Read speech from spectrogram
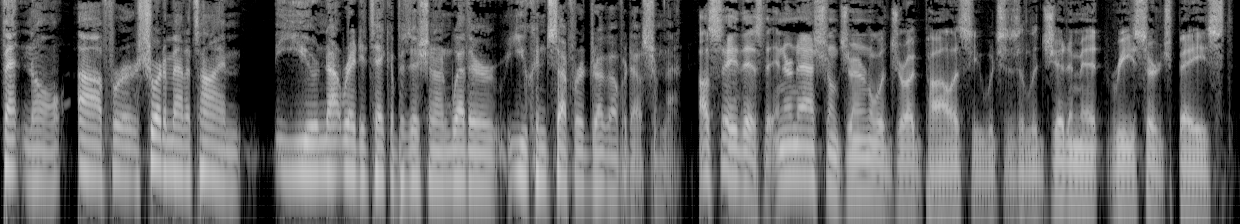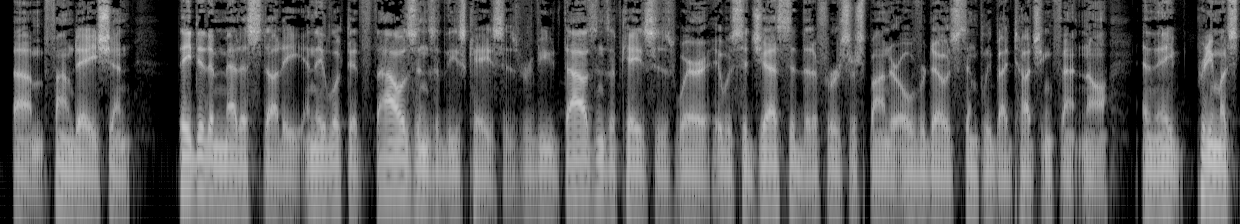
fentanyl uh, for a short amount of time, you're not ready to take a position on whether you can suffer a drug overdose from that. I'll say this the International Journal of Drug Policy, which is a legitimate research based um, foundation, they did a meta study and they looked at thousands of these cases, reviewed thousands of cases where it was suggested that a first responder overdosed simply by touching fentanyl and they pretty much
